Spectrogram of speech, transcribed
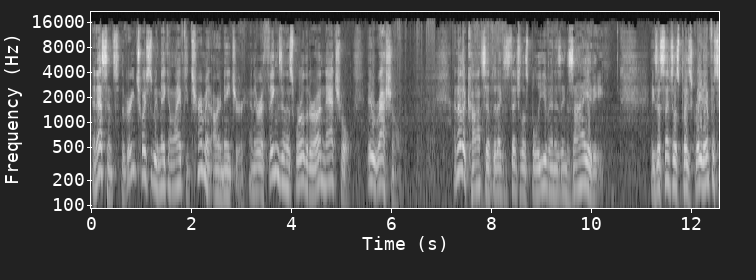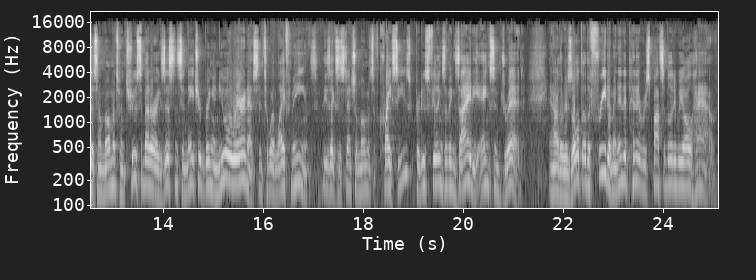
In essence, the very choices we make in life determine our nature, and there are things in this world that are unnatural, irrational. Another concept that existentialists believe in is anxiety. Existentialists place great emphasis on moments when truths about our existence and nature bring a new awareness into what life means. These existential moments of crises produce feelings of anxiety, angst, and dread, and are the result of the freedom and independent responsibility we all have.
